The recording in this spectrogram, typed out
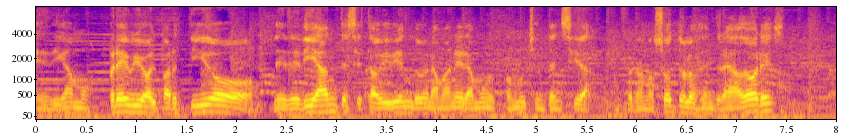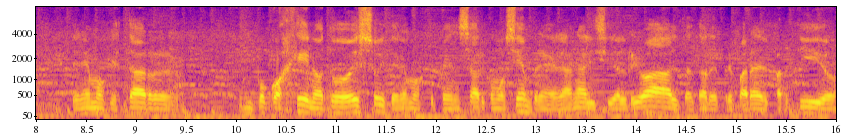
eh, digamos, previo al partido, desde día antes se está viviendo de una manera con mucha intensidad. Pero nosotros los entrenadores tenemos que estar un poco ajeno a todo eso y tenemos que pensar como siempre en el análisis del rival, tratar de preparar el partido,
